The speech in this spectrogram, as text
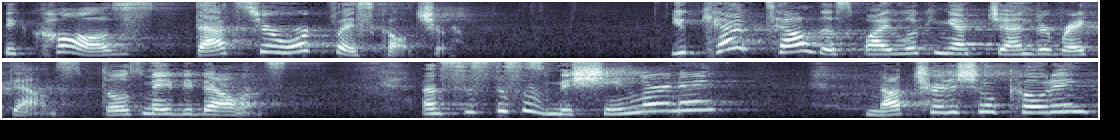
because that's your workplace culture? You can't tell this by looking at gender breakdowns, those may be balanced. And since this is machine learning, not traditional coding,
